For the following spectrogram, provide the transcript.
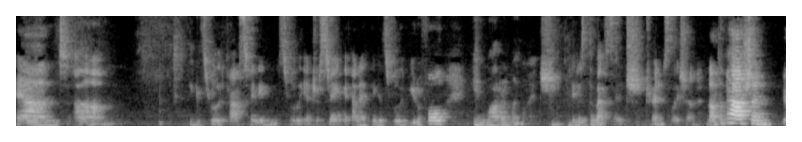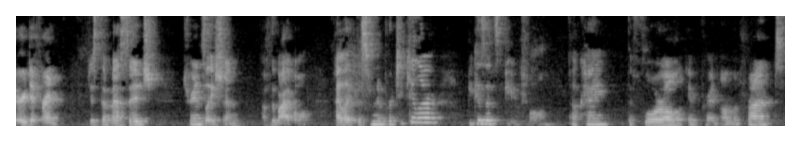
And um, think it's really fascinating, it's really interesting, and I think it's really beautiful in modern language. It is the message translation, not the passion, very different, just the message translation of the Bible. I like this one in particular because it's beautiful, okay? The floral imprint on the front,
